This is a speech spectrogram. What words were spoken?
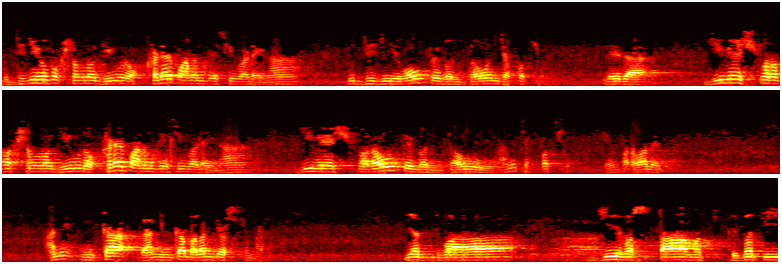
బుద్ధిజీవపక్షంలో జీవుడు ఒక్కడే పానం చేసేవాడైనా బుద్ధిజీవం పిబంతం అని చెప్పచ్చు. లేదా జీవేశ్వర పక్షంలో జీవుడు ఒక్కడే పానం చేసేవాడైనా జీవేశ్వరవు పిబంతౌ అని చెప్పచ్చు. ఏం పర్వాలేదు. అని ఇంకా దాన్ని ఇంకా బలం చేస్తున్నారు. యద్వా జీవస్తావత్ పిబతి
